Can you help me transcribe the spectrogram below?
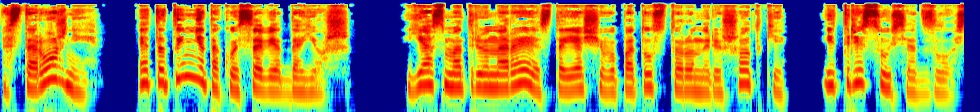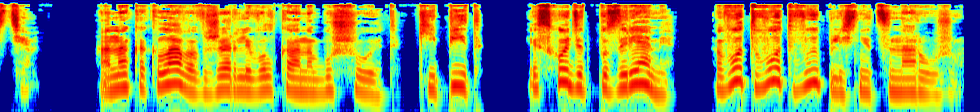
«Осторожнее? Это ты мне такой совет даешь? Я смотрю на Рея, стоящего по ту сторону решетки, и трясусь от злости. Она, как лава в жерле вулкана, бушует, кипит, исходит пузырями, вот-вот выплеснется наружу.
